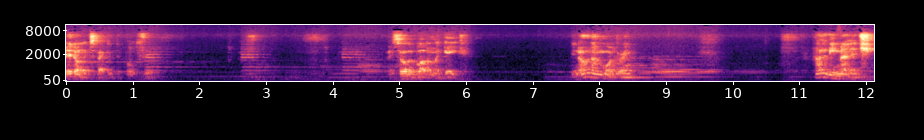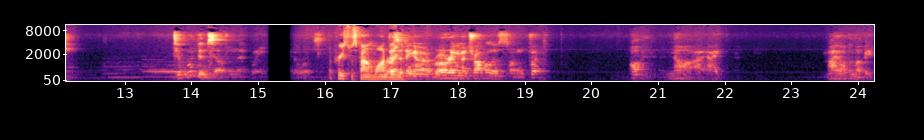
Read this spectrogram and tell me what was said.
They don't expect him to pull through. I saw the blood on the gate. You know what I'm wondering? How did he manage to wound himself in that way in the woods? The priest was found wandering. Visiting a roaring metropolis on foot? Oh, no, I, I. My automobile.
